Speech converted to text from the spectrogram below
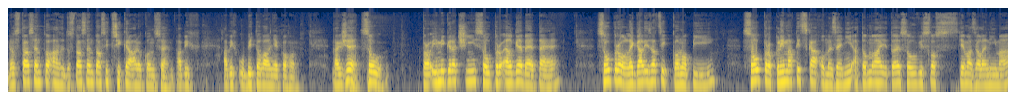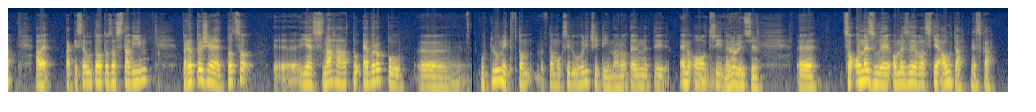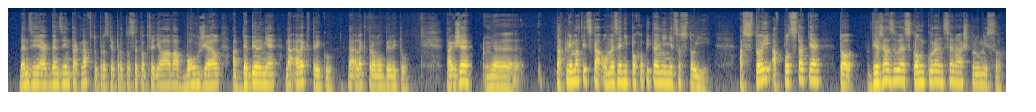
dostal jsem to a dostal jsem to asi třikrát dokonce, abych, abych ubytoval někoho. Takže jsou pro imigrační, jsou pro LGBT, jsou pro legalizaci konopí, jsou pro klimatická omezení a to, maj, to je souvislost s těma zelenýma, ale taky se u tohoto zastavím, protože to, co eh, je snaha tu Evropu e, utlumit v tom, v tom oxidu uhličitým, ano, ten ty NO3 taky, No, jistě. e, co omezuje, omezuje vlastně auta dneska. benzín, jak benzín, tak naftu. Prostě proto se to předělává bohužel a debilně na elektriku, na elektromobilitu. Takže e, ta klimatická omezení pochopitelně něco stojí. A stojí a v podstatě to vyřazuje z konkurence náš průmysl.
